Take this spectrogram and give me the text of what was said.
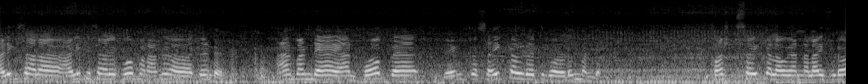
ಅಳಿಕೆ ಸಾಲ ಅಳಿಕೆ ಶಾಲೆಗೆ ಪೋಪ ನಾನು ಅಟೆಂಡ್ ನಾನು ಬಂಡೆ ನಾನು ಪೋಪೆ ಹೆಂಗೆ ಸೈಕಲ್ ಎತ್ಕೊಡೋದು ಬಂದೆ ಫಸ್ಟ್ ಸೈಕಲ್ ಅವು ಲೈಫ್ ಲೈಫ್ಡು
